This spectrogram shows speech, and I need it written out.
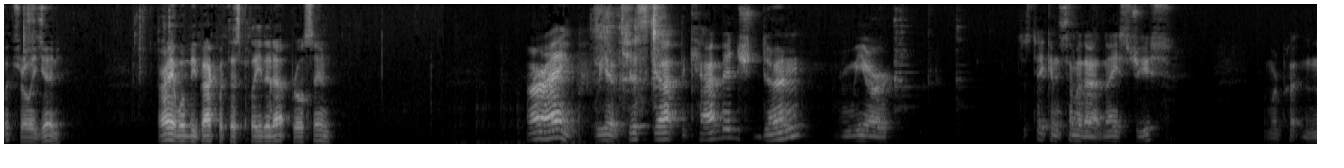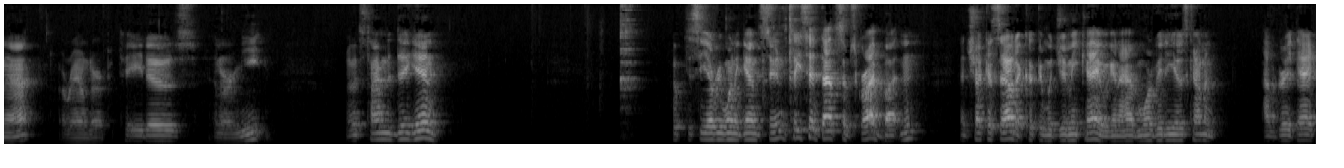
Looks really good. All right, we'll be back with this plated up real soon. All right, we have just got the cabbage done. And we are just taking some of that nice juice and we're putting that around our potatoes and our meat. And it's time to dig in. Hope to see everyone again soon. Please hit that subscribe button. And check us out at Cooking with Jimmy K. We're going to have more videos coming. Have a great day.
